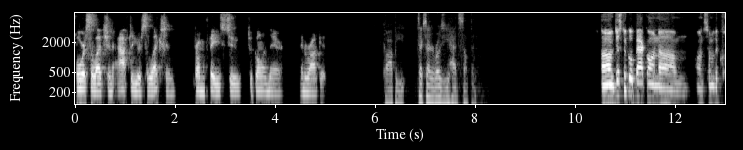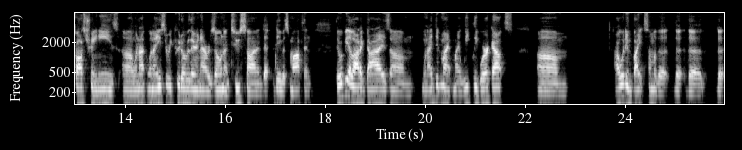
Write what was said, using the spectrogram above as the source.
for selection after your selection from phase two to go in there and rock it. Copy. Text Sergeant Rosa, you had something. Um, just to go back on um, on some of the cross trainees, uh, when I when I used to recruit over there in Arizona, Tucson, and Davis Monthan, there would be a lot of guys um, when I did my my weekly workouts. Um, I would invite some of the the the the,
